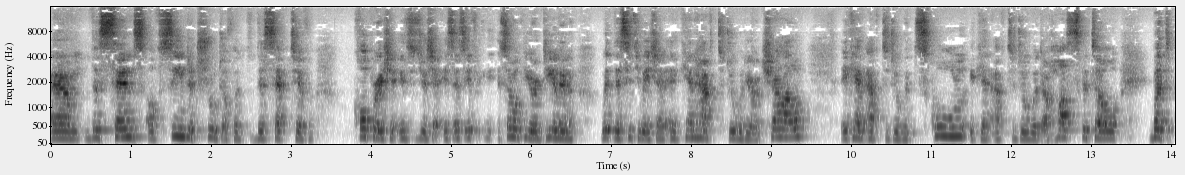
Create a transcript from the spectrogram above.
um, the sense of seeing the truth of a deceptive corporation institution, it's as if some of you are dealing with the situation. It can have to do with your child. It can have to do with school. It can have to do with a hospital. But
